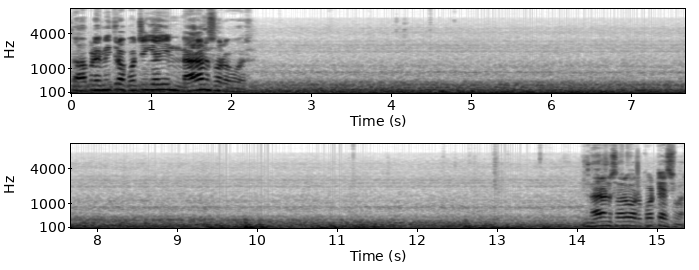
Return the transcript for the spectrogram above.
તો આપણે મિત્રો પહોંચી ગયા છીએ નારાયણ સરોવર. નારાયણ સરોવર કોટેશ્વર.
